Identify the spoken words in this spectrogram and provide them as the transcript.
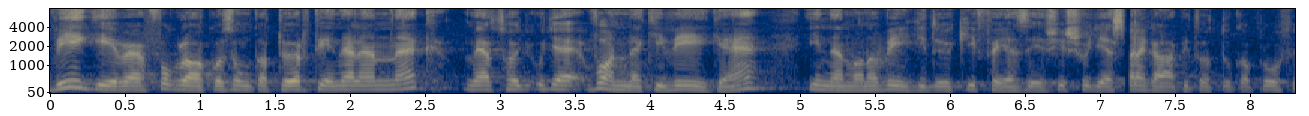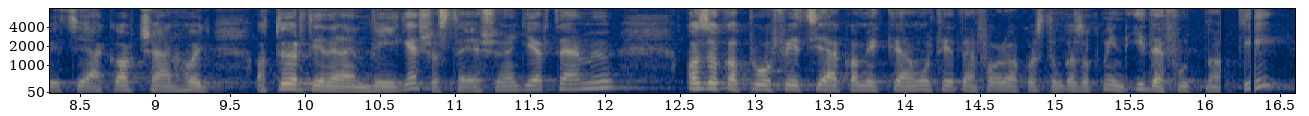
végével foglalkozunk a történelemnek, mert hogy ugye van neki vége, innen van a végidő kifejezés is, ugye ezt megállapítottuk a proféciák kapcsán, hogy a történelem véges, az teljesen egyértelmű. Azok a proféciák, amikkel múlt héten foglalkoztunk, azok mind ide futnak ki,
